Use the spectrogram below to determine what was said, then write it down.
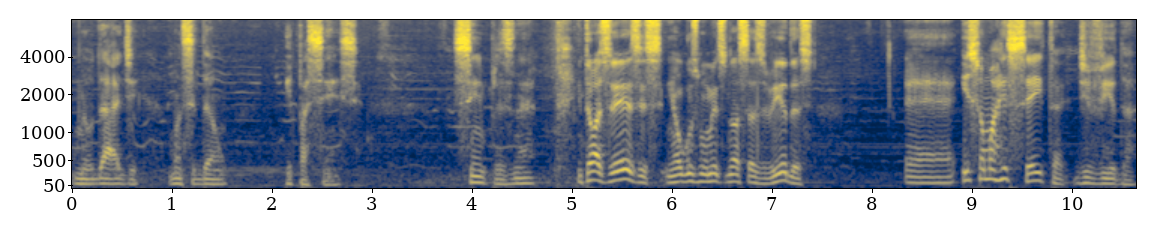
humildade, mansidão e paciência. Simples, né? Então, às vezes, em alguns momentos de nossas vidas, é, isso é uma receita de vida.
